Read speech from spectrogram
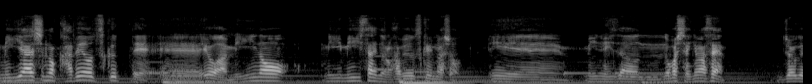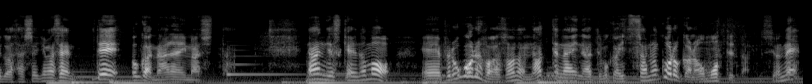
右足の壁を作って、えー、要は右の、右、右サイドの壁を作りましょう。えー、右の膝を伸ばしてはいけません。上下動はさせてはいけません。って僕は習いました。なんですけれども、えー、プロゴルファーはそんなになってないなって僕はいつその頃から思ってたんですよね。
